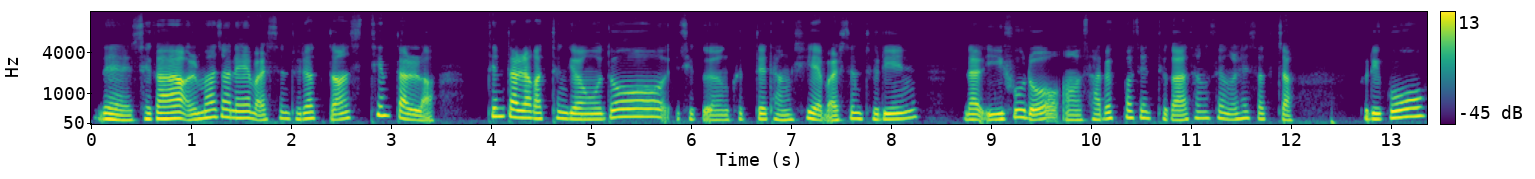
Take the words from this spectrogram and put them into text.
네, 제가 얼마 전에 말씀드렸던 스팀 달러, 스팀 달러 같은 경우도 지금 그때 당시에 말씀드린 날 이후로 어, 400%가 상승을 했었죠. 그리고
